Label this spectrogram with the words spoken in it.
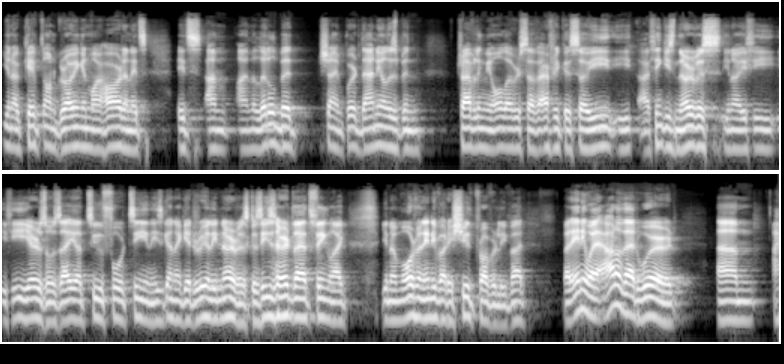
you know kept on growing in my heart and it's it's i'm i'm a little bit ashamed poor daniel has been traveling me all over south africa. So he, he i think he's nervous you know if he if he hears hosea 2.14 he's gonna get really nervous because he's heard that thing like you know more than anybody should probably. But but anyway out of that word um, i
